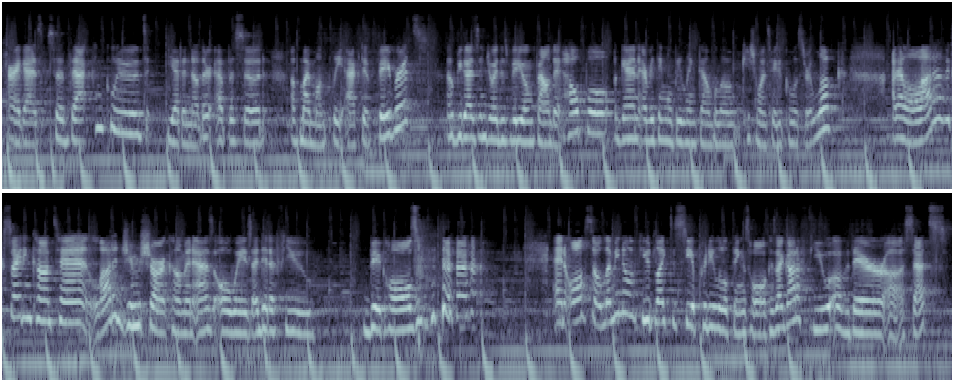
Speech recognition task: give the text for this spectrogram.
All right guys, so that concludes yet another episode of my monthly active favorites. I hope you guys enjoyed this video and found it helpful. Again, everything will be linked down below in case you wanna take a closer look. I got a lot of exciting content, a lot of Gymshark coming. As always, I did a few big hauls. and also, let me know if you'd like to see a Pretty Little Things haul, because I got a few of their uh, sets,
